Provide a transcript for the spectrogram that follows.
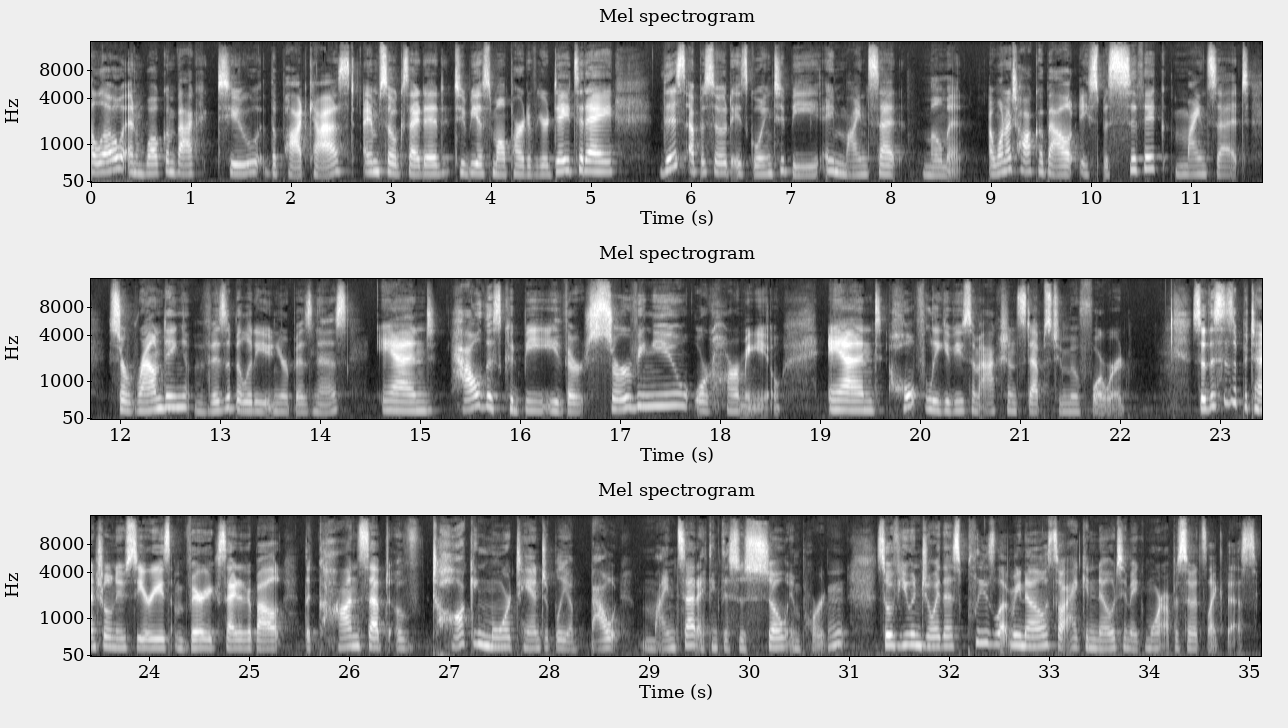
Hello, and welcome back to the podcast. I am so excited to be a small part of your day today. This episode is going to be a mindset moment. I want to talk about a specific mindset surrounding visibility in your business and how this could be either serving you or harming you, and hopefully give you some action steps to move forward. So, this is a potential new series. I'm very excited about the concept of talking more tangibly about mindset. I think this is so important. So, if you enjoy this, please let me know so I can know to make more episodes like this.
